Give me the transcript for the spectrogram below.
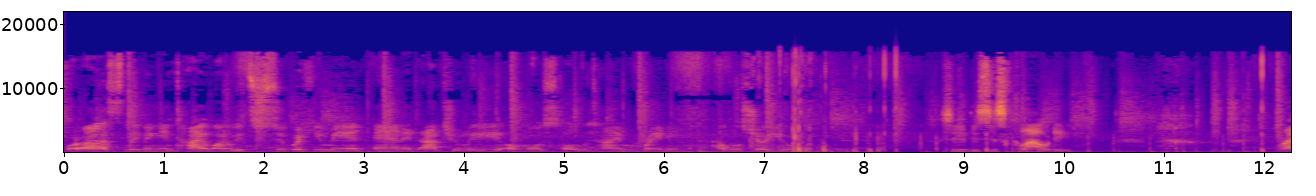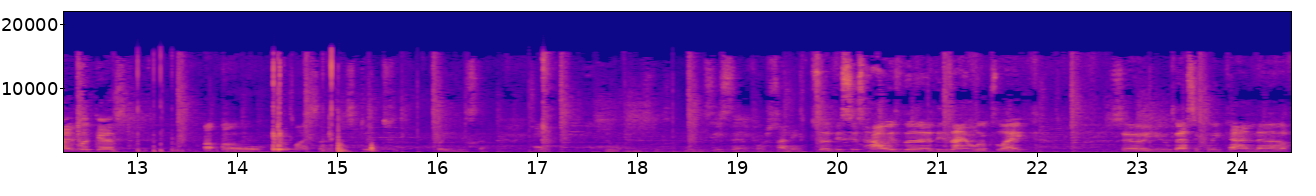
for us living in Taiwan with super humid and it actually almost all the time raining. I will show you. See this is cloudy. Right Lucas uh-oh my son just did crazy stuff hey no this is uh, for sunny. So this is how is the design looks like. So you basically kind of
